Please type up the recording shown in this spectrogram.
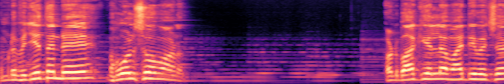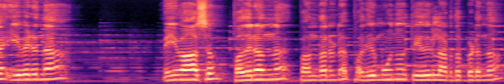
നമ്മുടെ വിജയത്തിന്റെ മഹോത്സവമാണിത്. അതുകൊണ്ട് ബാക്കിയെല്ലാം മാറ്റിവെച്ച് ഈ വരുന്ന മെയ് മാസം പതിനൊന്ന് പന്ത്രണ്ട് പതിമൂന്ന് തീയതികൾ നടത്തപ്പെടുന്ന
